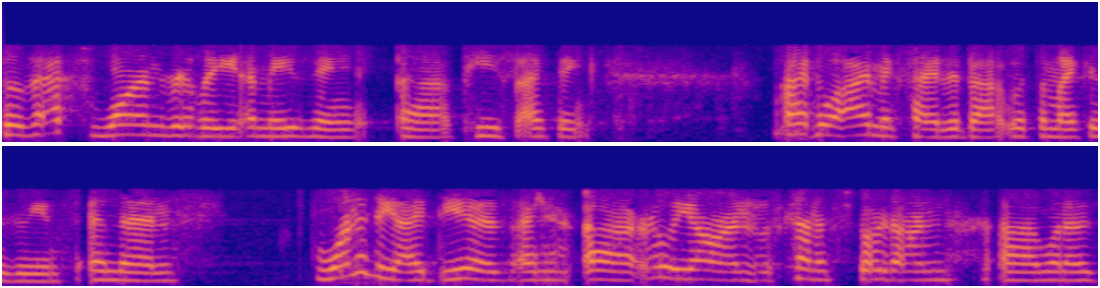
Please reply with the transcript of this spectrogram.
so that's one really amazing uh, piece I think. I, well, I'm excited about with the microgreens, and then one of the ideas I uh, early on was kind of spurred on uh, when I was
